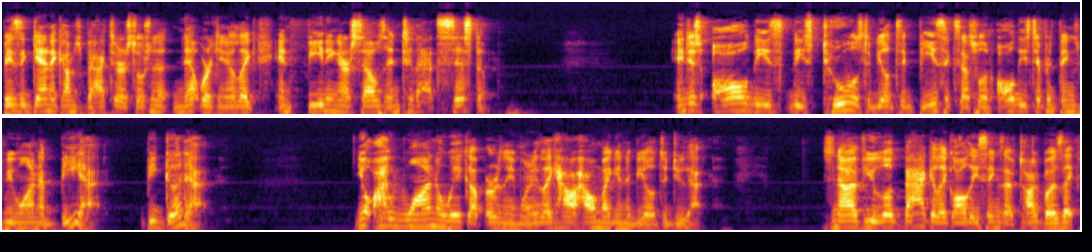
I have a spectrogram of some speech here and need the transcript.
Because again, it comes back to our social networking, you know, like and feeding ourselves into that system and just all these these tools to be able to be successful in all these different things we want to be at be good at. You know, I want to wake up early in the morning. Like, how, how am I going to be able to do that? So now, if you look back at like all these things I've talked about, it's like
